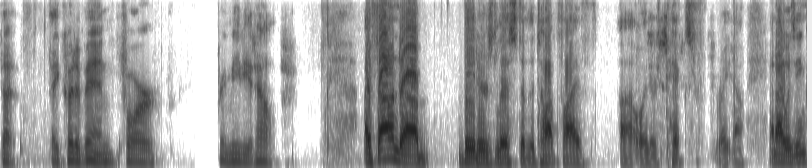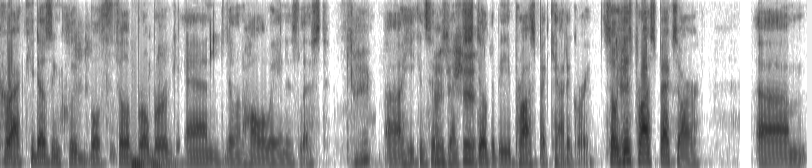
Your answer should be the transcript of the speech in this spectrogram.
that they could have been for immediate help? I found uh, Bader's list of the top five uh, Oilers picks right now. And I was incorrect. He does include both Philip Broberg and Dylan Holloway in his list. Okay. Uh, he considers them should. still to be prospect category. So Okay. his prospects are um,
